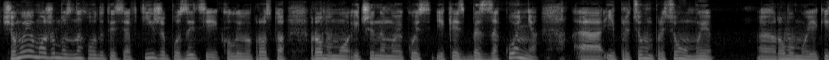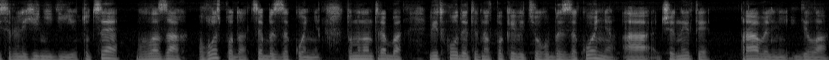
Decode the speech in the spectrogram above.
що ми можемо знаходитися в тій же позиції, коли ми просто робимо і чинимо якось якесь беззаконня, і при цьому при цьому ми. е, Робимо якісь релігійні дії, то це в глазах Господа це беззаконня. Тому нам треба відходити навпаки від цього беззаконня, а чинити правильні діла,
